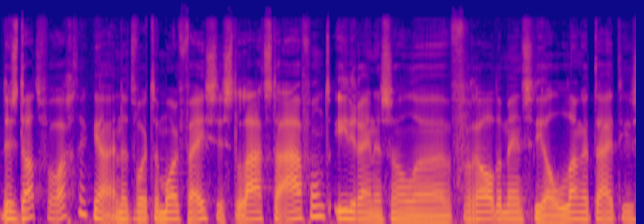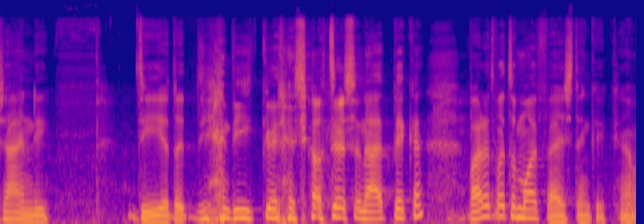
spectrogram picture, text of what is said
Dus dat verwacht ik, ja. En het wordt een mooi feest. Het is de laatste avond. Iedereen is al, uh, vooral de mensen die al lange tijd hier zijn, die, die, die, die, die er zo tussenuit pikken. Maar het wordt een mooi feest, denk ik, ja.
